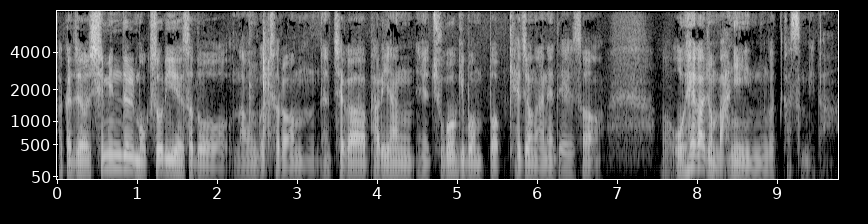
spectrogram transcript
아까 저 시민들 목소리에서도 나온 것처럼 제가 발의한 예, 주거기본법 개정안에 대해서 어, 오해가 좀 많이 있는 것 같습니다.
